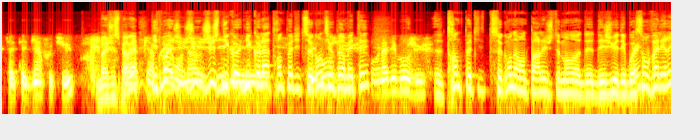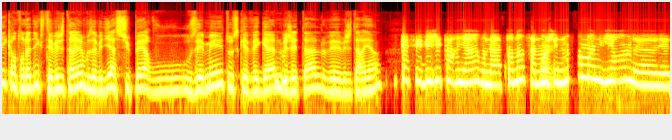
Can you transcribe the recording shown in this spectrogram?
euh, ça a été bien foutu. Bah, j'espère bien. Dites-moi juste des- Nicolas, 30 petites Des secondes bons si vous jus. permettez. On a des bons jus. Euh, 30 petites secondes avant de parler justement de- des jus et des boissons. Valérie, quand on a dit que c'était végétarien, vous avez dit ah super, vous, vous aimez tout ce qui est vegan, végétal, vé- végétarien? Tout à fait végétarien. On a tendance à manger de moins en moins de viande, euh,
